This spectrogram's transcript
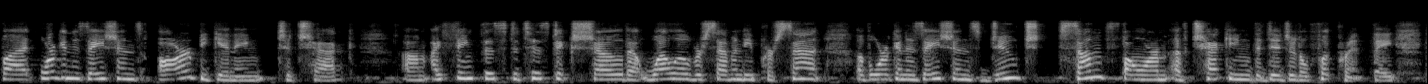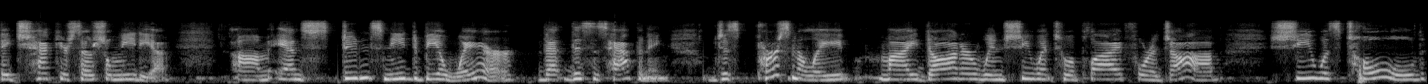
But organizations are beginning to check. Um, I think the statistics show that well over 70% of organizations do ch- some form of checking the digital footprint. They, they check your social media. Um, and students need to be aware that this is happening. Just personally, my daughter, when she went to apply for a job, she was told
